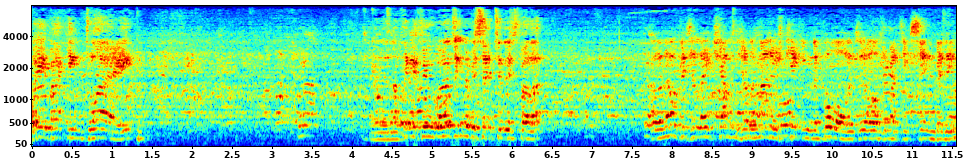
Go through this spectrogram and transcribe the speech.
Way back in play. Yeah. And I think a few words are going to be said to this fella. Well, I know if it's a late challenge on a man who's kicking the ball, it's an automatic sin binning,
